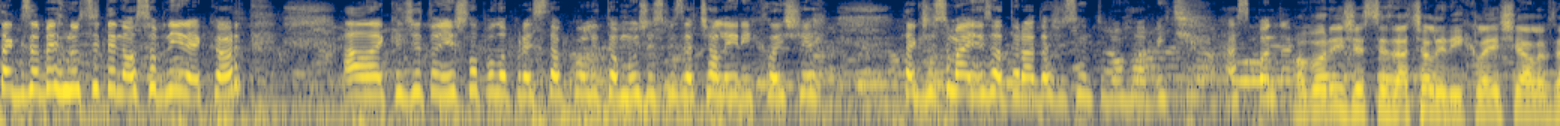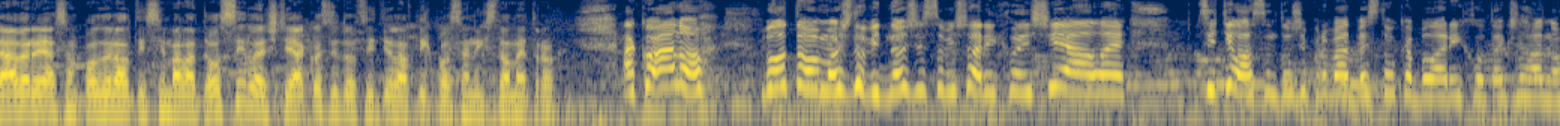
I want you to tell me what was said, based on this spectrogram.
Tak zabehnúť si ten osobný rekord, ale keďže to nešlo podľa predstav kvôli tomu, že sme začali rýchlejšie, takže som aj za to rada, že som tu mohla byť. Aspoň tak. Hovoríš, že ste začali rýchlejšie, ale v závere ja som pozeral, ty si mala dosil ešte. Ako si to cítila v tých posledných 100 metroch? Ako áno, bolo to možno vidno, že som išla rýchlejšie, ale cítila som to, že prvá 200 bola rýchlo, takže áno.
